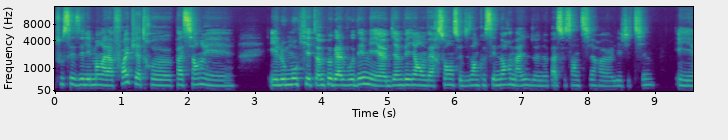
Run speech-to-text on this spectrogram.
tous ces éléments à la fois et puis être patient et, et le mot qui est un peu galvaudé, mais bienveillant envers soi en se disant que c'est normal de ne pas se sentir légitime, et,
